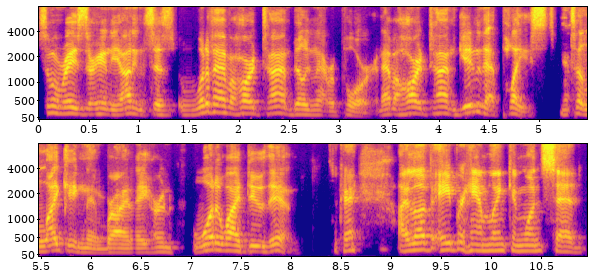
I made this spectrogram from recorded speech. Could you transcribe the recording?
someone raises their hand in the audience and says, What if I have a hard time building that rapport and I have a hard time getting to that place yeah. to liking them, Brian Ahern? What do I do then? Okay. I love Abraham Lincoln once said,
